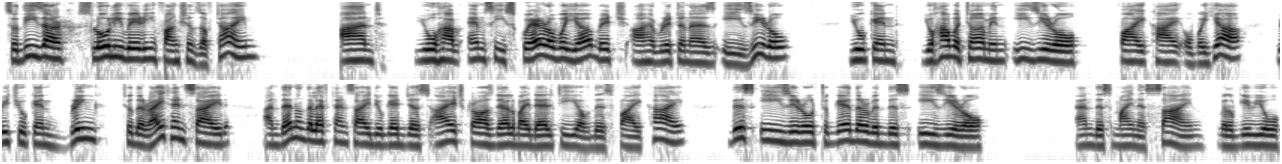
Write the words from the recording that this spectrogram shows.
So, these are slowly varying functions of time and you have m c square over here which I have written as E 0. You can you have a term in E 0 phi chi over here which you can bring to the right hand side and then on the left hand side you get just I h cross del by del t of this phi chi this E 0 together with this E 0 and this minus sign will give you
